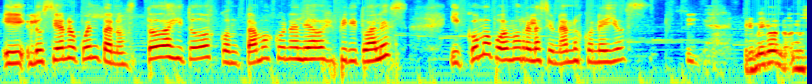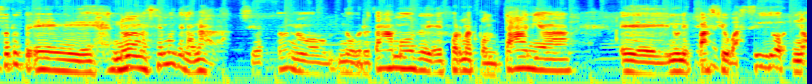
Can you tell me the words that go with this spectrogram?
Y Luciano, cuéntanos, ¿todas y todos contamos con aliados espirituales y cómo podemos relacionarnos con ellos? Sí, primero nosotros eh, no nacemos de la nada. ¿cierto? No, no brotamos de forma espontánea, eh, en un espacio vacío, no.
